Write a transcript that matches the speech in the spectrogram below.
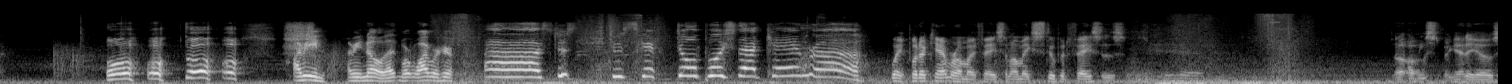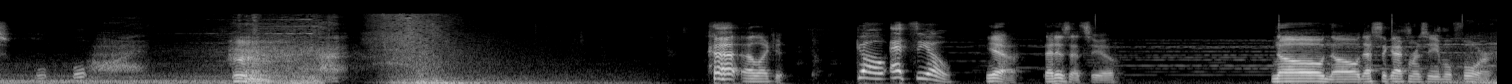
Oh, oh, oh, oh. I mean, I mean, no. That why we're here. Ah, it's just too scared. Don't push that camera. Wait, put a camera on my face and I'll make stupid faces. Uh oh, SpaghettiOs. Oh, oh. I like it. Go, Ezio. Yeah, that is Ezio. No, no, that's the guy from Resident Evil 4.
